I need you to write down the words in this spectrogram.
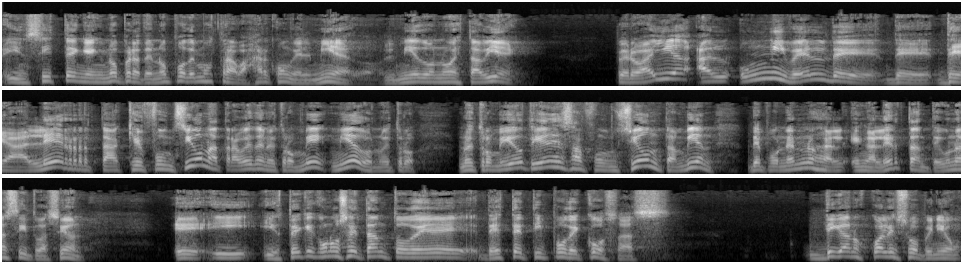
insisten en, no, espérate, no podemos trabajar con el miedo, el miedo no está bien. Pero hay un nivel de, de, alerta que funciona a través de nuestros miedos. Nuestro, nuestro miedo tiene esa función también de ponernos en alerta ante una situación. Eh, y, usted que conoce tanto de, de este tipo de cosas, díganos cuál es su opinión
